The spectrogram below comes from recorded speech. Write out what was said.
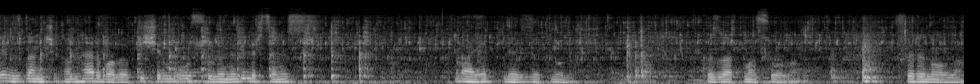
Denizden çıkan her balığı pişirme usulünü bilirseniz gayet lezzetli olur. Kızartması olan, fırını olan.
